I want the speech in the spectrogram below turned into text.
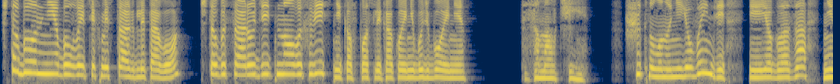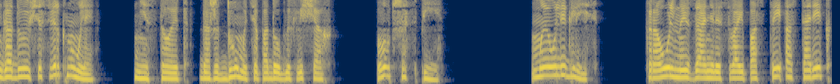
чтобы он не был в этих местах для того, чтобы соорудить новых вестников после какой-нибудь бойни. «Замолчи!» — шикнула на нее Венди, и ее глаза негодующе сверкнули. «Не стоит даже думать о подобных вещах. Лучше спи». Мы улеглись. Караульные заняли свои посты, а старик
